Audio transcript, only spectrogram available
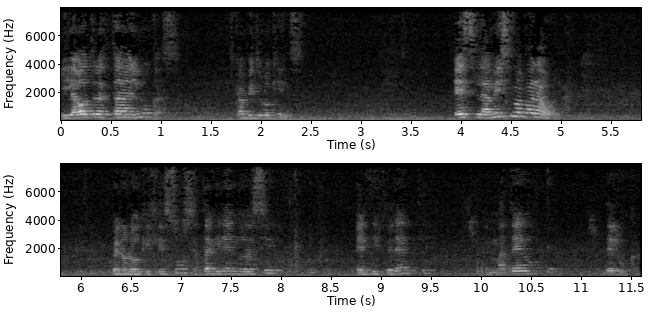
y la otra está en Lucas capítulo 15. Es la misma parábola, pero lo que Jesús está queriendo decir es diferente Mateo de Lucas.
